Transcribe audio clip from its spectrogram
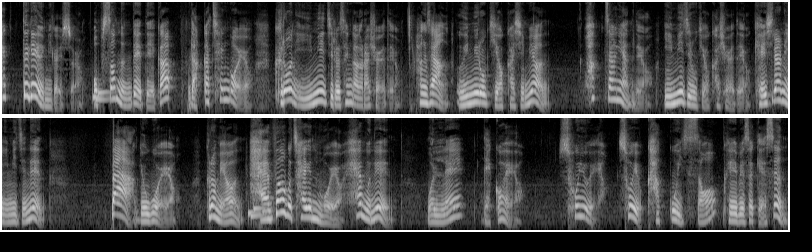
획득의 의미가 있어요. 없었는데 내가 낚아챈 거예요. 그런 이미지를 생각을 하셔야 돼요. 항상 의미로 기억하시면 확장이 안 돼요. 이미지로 기억하셔야 돼요. get이라는 이미지는 딱 요거예요. 그러면 have하고 차이는 뭐예요? have는 원래 내 거예요. 소유예요. 소유, 갖고 있어. 그에 비해서 get은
